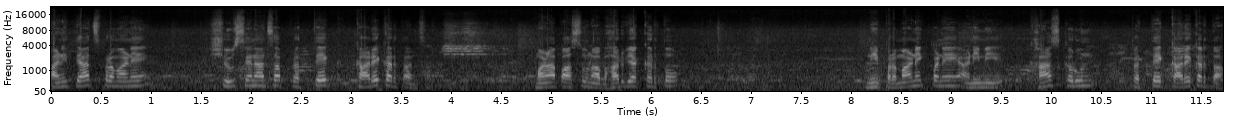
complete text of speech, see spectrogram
आणि त्याचप्रमाणे शिवसेनाचा प्रत्येक कार्यकर्त्यांचा मनापासून आभार व्यक्त करतो. मी प्रामाणिकपणे आणि मी खास करून प्रत्येक कार्यकर्ता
